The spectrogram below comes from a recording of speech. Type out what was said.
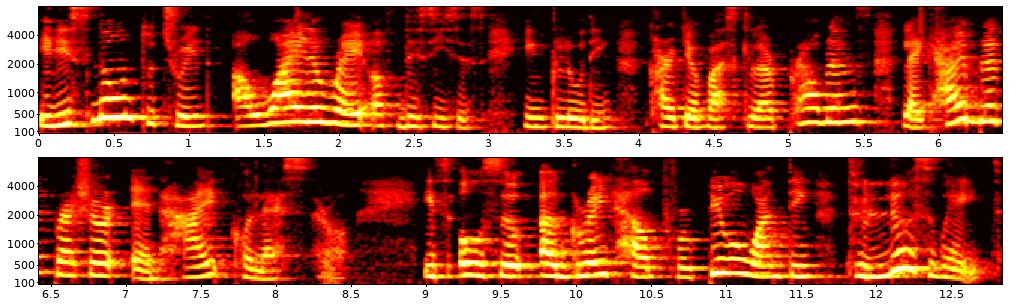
it is known to treat a wide array of diseases, including cardiovascular problems like high blood pressure and high cholesterol. It's also a great help for people wanting to lose weight.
